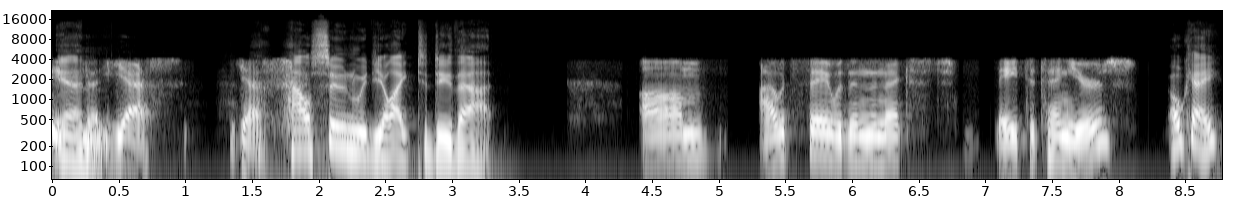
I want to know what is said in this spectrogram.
And- uh, yes. Yes. How soon would you like to do that? Um, I would say within the next eight to ten years. Okay.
